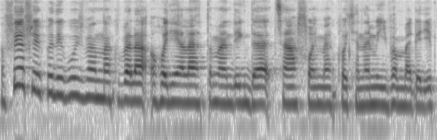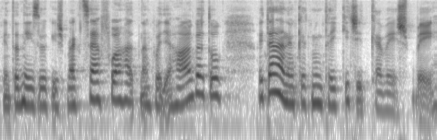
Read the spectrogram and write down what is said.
A férfiak pedig úgy vannak vele, ahogy én láttam eddig, de cáfolj meg, hogyha nem így van, meg egyébként a nézők is megcáfolhatnak, vagy a hallgatók, hogy talán őket mint egy kicsit kevésbé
